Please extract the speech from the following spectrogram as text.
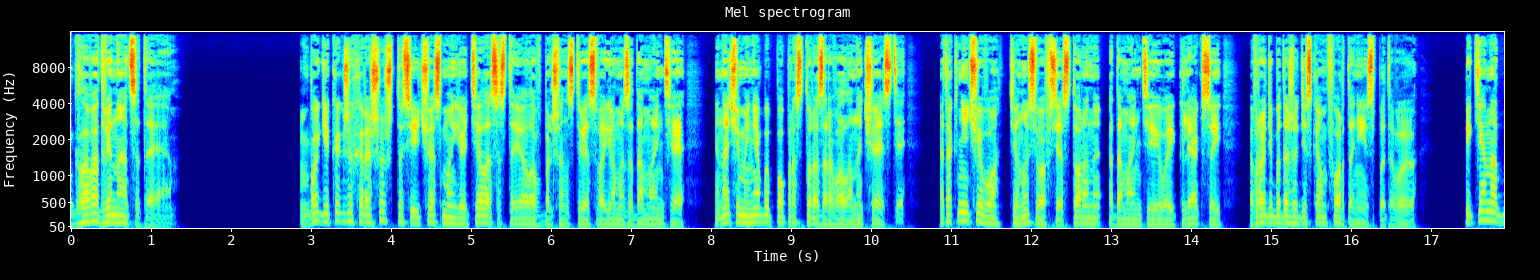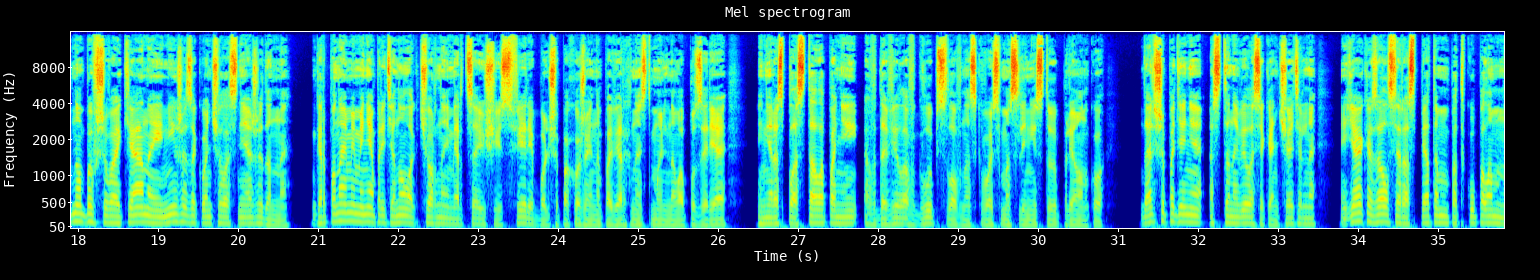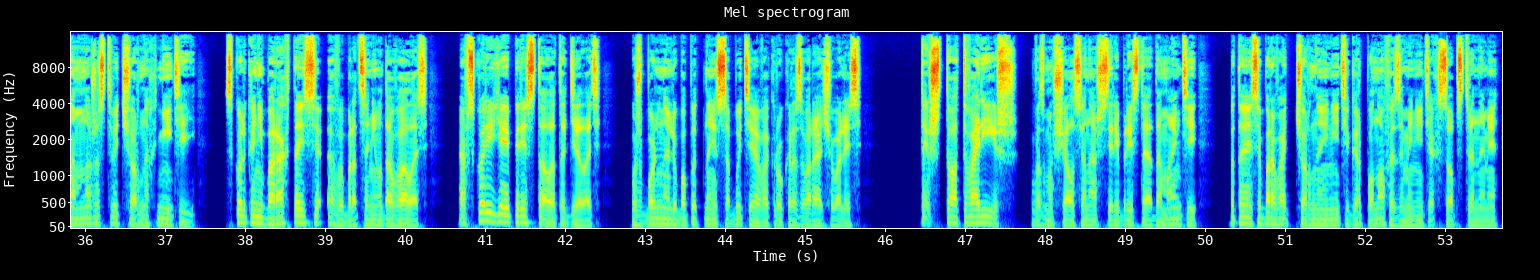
Глава 12 Боги, как же хорошо, что сейчас мое тело состояло в большинстве своем из адамантия, иначе меня бы попросту разорвало на части. А так ничего, тянусь во все стороны адамантиевой кляксой, вроде бы даже дискомфорта не испытываю. Пике на дно бывшего океана и ниже закончилось неожиданно. Гарпунами меня притянуло к черной мерцающей сфере, больше похожей на поверхность мыльного пузыря, и не распластала по ней, а вдавила вглубь, словно сквозь маслянистую пленку. Дальше падение остановилось окончательно, и я оказался распятым под куполом на множестве черных нитей. Сколько ни барахтайся, а выбраться не удавалось. А вскоре я и перестал это делать. Уж больно любопытные события вокруг разворачивались. «Ты что творишь?» — возмущался наш серебристый адамантий, пытаясь оборвать черные нити гарпунов и заменить их собственными.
